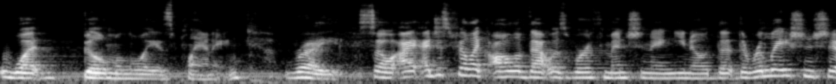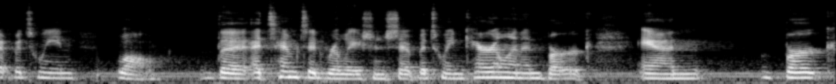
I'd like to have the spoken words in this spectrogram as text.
what Bill Malloy is planning. Right. So I, I just feel like all of that was worth mentioning. You know, the, the relationship between, well, the attempted relationship between Carolyn and Burke, and Burke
